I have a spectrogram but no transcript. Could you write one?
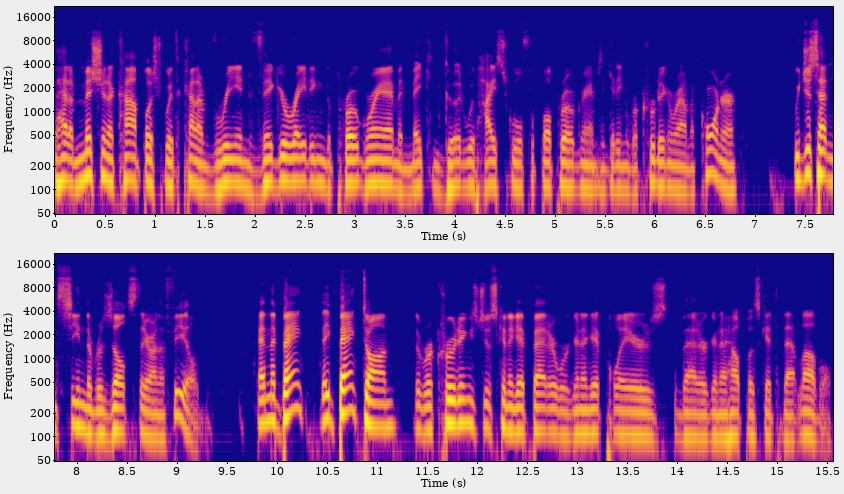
had a mission accomplished with kind of reinvigorating the program and making good with high school football programs and getting recruiting around the corner, we just hadn't seen the results there on the field. And the bank they banked on the recruiting's just going to get better. We're going to get players that are going to help us get to that level.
